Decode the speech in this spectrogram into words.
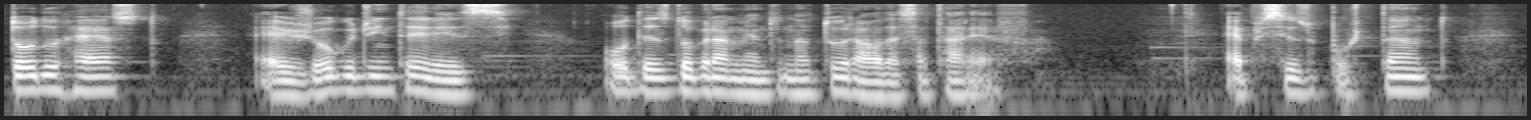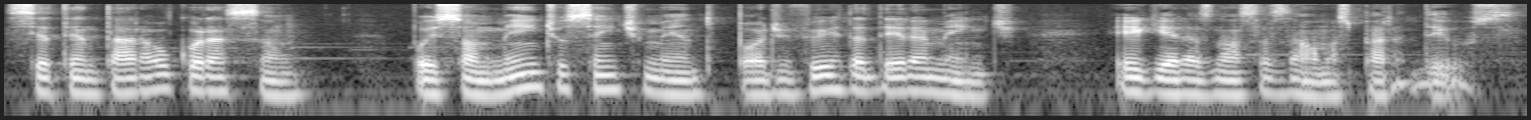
Todo o resto é jogo de interesse ou desdobramento natural dessa tarefa. É preciso, portanto, se atentar ao coração, pois somente o sentimento pode verdadeiramente erguer as nossas almas para Deus.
